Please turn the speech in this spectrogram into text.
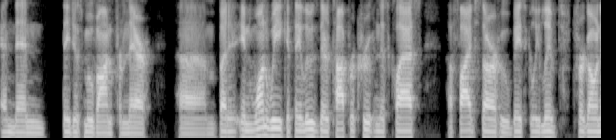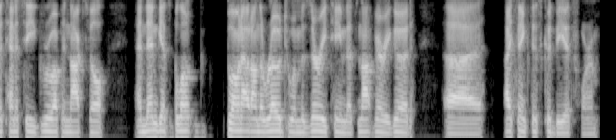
and then they just move on from there. Um, but in one week, if they lose their top recruit in this class, a five star who basically lived for going to Tennessee, grew up in Knoxville, and then gets blown blown out on the road to a Missouri team that's not very good, uh, I think this could be it for him.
